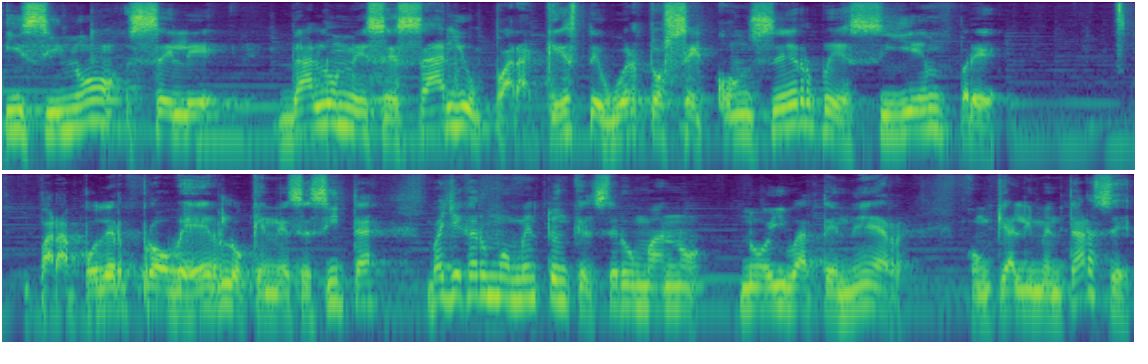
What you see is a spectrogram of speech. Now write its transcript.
y si no se le da lo necesario para que este huerto se conserve siempre, para poder proveer lo que necesita, va a llegar un momento en que el ser humano no iba a tener con qué alimentarse.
